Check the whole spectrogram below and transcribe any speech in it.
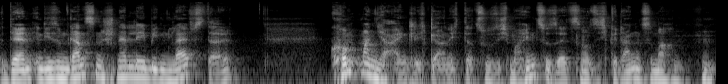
Denn in diesem ganzen schnelllebigen Lifestyle kommt man ja eigentlich gar nicht dazu, sich mal hinzusetzen und sich Gedanken zu machen, hm,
